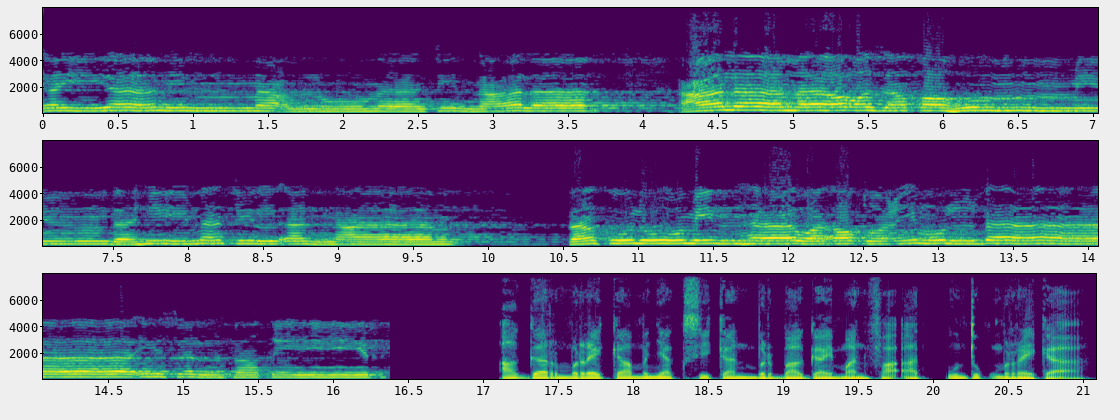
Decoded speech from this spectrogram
أيام معلومات على على ما رزقهم من بهيمة الأنعام. فكلوا منها وأطعموا البائس الفقير. Agar mereka menyaksikan berbagai manfaat untuk mereka,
